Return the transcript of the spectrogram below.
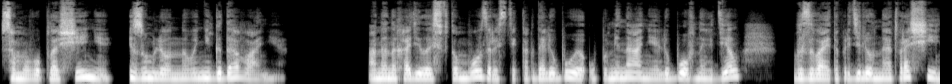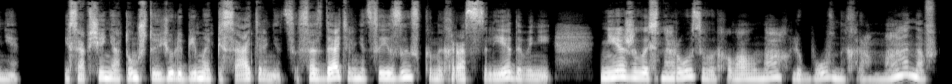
Само воплощение изумленного негодования. Она находилась в том возрасте, когда любое упоминание любовных дел вызывает определенное отвращение, и сообщение о том, что ее любимая писательница, создательница изысканных расследований, нежилась на розовых волнах любовных романов,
